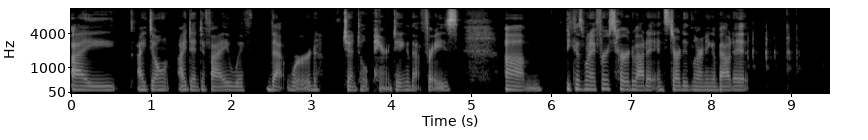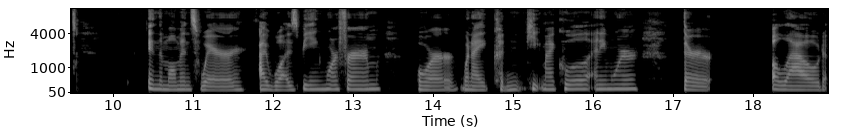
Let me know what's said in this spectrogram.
I, I don't identify with that word gentle parenting, that phrase. Um, because when I first heard about it and started learning about it, in the moments where I was being more firm or when I couldn't keep my cool anymore, there allowed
